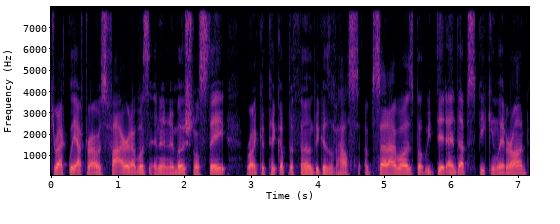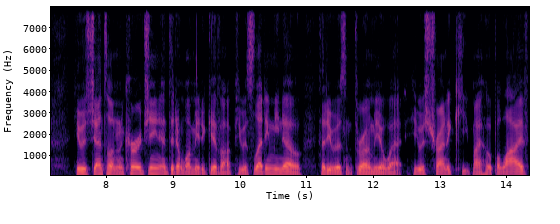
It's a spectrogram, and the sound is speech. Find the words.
directly after I was fired. I wasn't in an emotional state where I could pick up the phone because of how upset I was, but we did end up speaking later on. He was gentle and encouraging and didn't want me to give up. He was letting me know that he wasn't throwing me away. He was trying to keep my hope alive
